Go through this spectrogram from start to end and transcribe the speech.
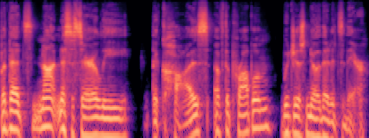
But that's not necessarily the cause of the problem. We just know that it's there.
